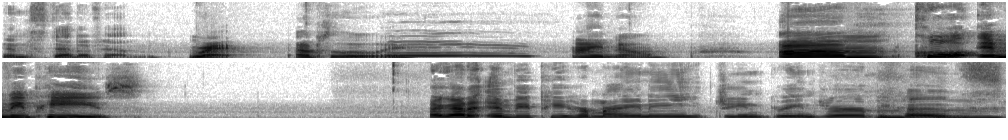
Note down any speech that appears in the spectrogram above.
instead of him. Right. Absolutely. I know. Um. Cool. MVPs. I got an MVP Hermione Jean Granger because Mhm.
